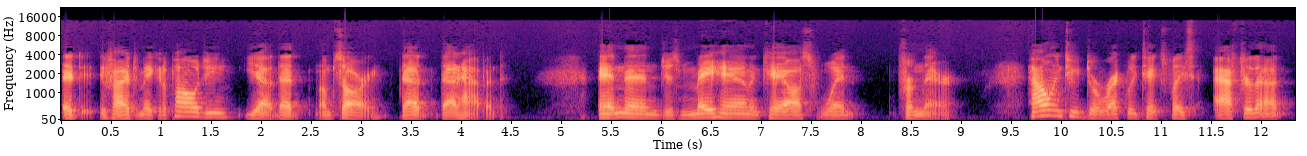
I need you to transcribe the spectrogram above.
it, if I have to make an apology, yeah, that I'm sorry that that happened. And then just mayhem and chaos went from there. Halloween 2 directly takes place after that,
